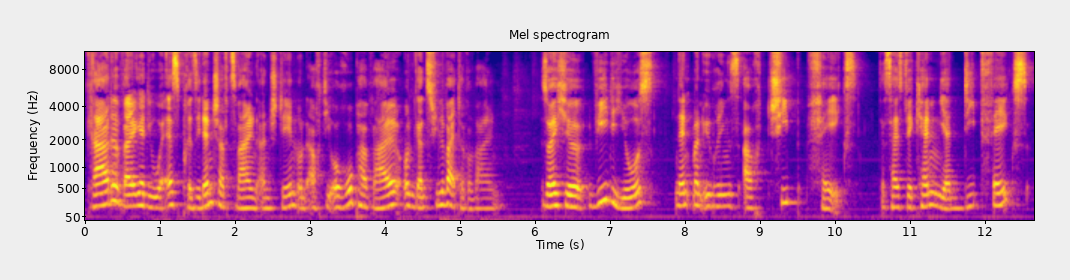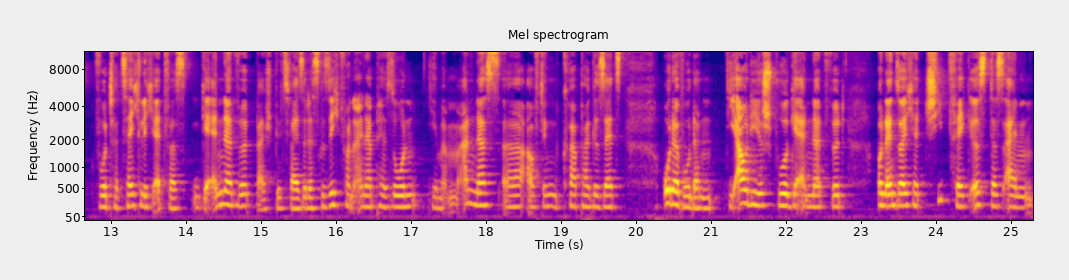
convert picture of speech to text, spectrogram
gerade weil ja die US-Präsidentschaftswahlen anstehen und auch die Europawahl und ganz viele weitere Wahlen. Solche Videos nennt man übrigens auch Cheap Fakes. Das heißt, wir kennen ja Deepfakes, wo tatsächlich etwas geändert wird, beispielsweise das Gesicht von einer Person jemandem anders äh, auf den Körper gesetzt oder wo dann die Audiospur geändert wird und ein solcher Cheapfake ist, dass ein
